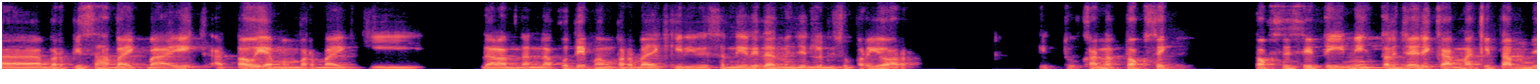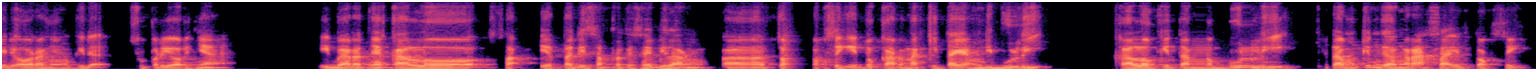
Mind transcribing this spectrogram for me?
uh, berpisah baik-baik atau yang memperbaiki dalam tanda kutip memperbaiki diri sendiri dan menjadi lebih superior. Itu karena toxic toxicity ini terjadi karena kita menjadi orang yang tidak superiornya. Ibaratnya kalau ya tadi seperti saya bilang uh, toxic itu karena kita yang dibully kalau kita ngebully kita mungkin nggak ngerasa itu toxic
